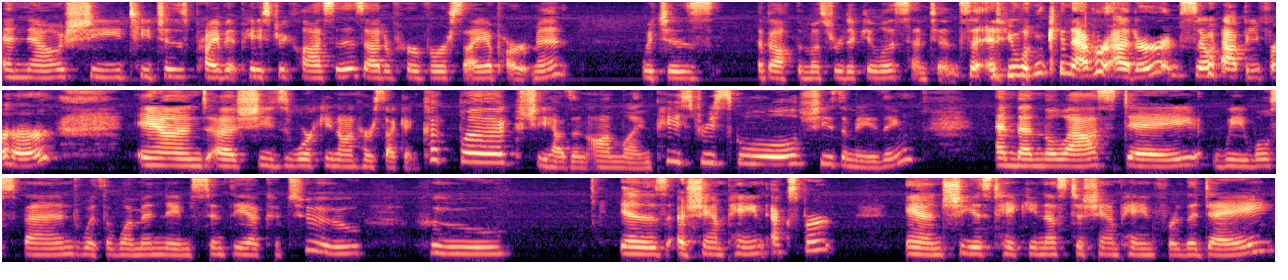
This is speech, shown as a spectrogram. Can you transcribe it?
And now she teaches private pastry classes out of her Versailles apartment, which is about the most ridiculous sentence that anyone can ever utter. I'm so happy for her. And uh, she's working on her second cookbook. She has an online pastry school. She's amazing. And then the last day we will spend with a woman named Cynthia Coutu, who is a champagne expert and she is taking us to Champagne for the day,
